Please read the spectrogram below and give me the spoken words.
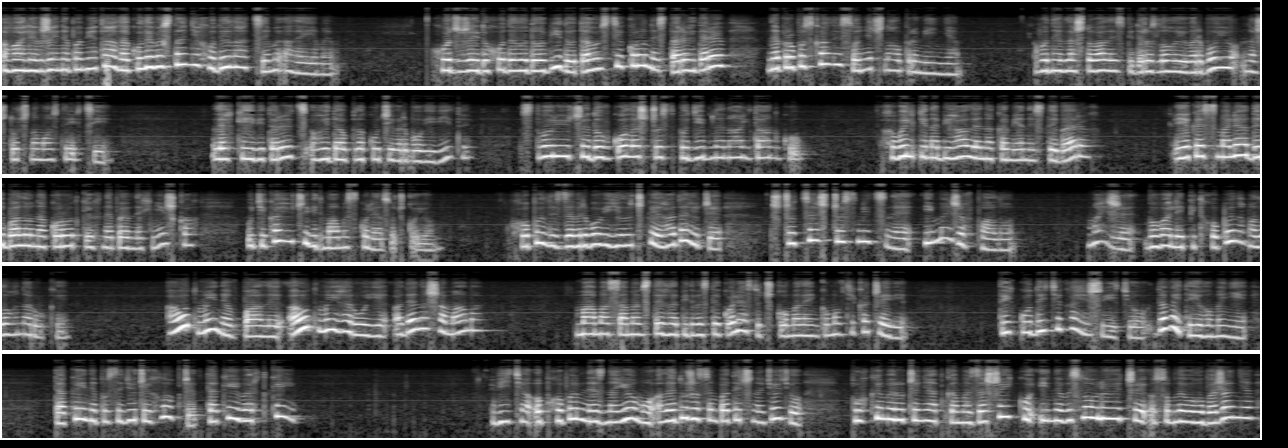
Валя вже й не пам'ятала, коли востаннє ходила цими алеями. Хоч вже й доходило до обіду, та густі крони старих дерев не пропускали сонячного проміння. Вони влаштувались під розлогою вербою на штучному острівці. Легкий вітерець гойдав плакучі вербові віти, створюючи довкола щось подібне на альтанку. Хвильки набігали на кам'янистий берег, якесь смаля дибало на коротких непевних ніжках, утікаючи від мами з колясочкою. Вхопились за вербові гілочки, гадаючи, що це щось міцне, і майже впало. Майже, бо Валя підхопила малого на руки. А от ми не впали, а от ми герої. А де наша мама? Мама саме встигла підвести колясочку маленькому втікачеві. Ти куди тікаєш, Вітю? Давайте його мені. Такий непосидючий хлопчик, такий верткий. Вітя обхопив незнайому, але дуже симпатичну тьотю пухкими рученятками за шийку і, не висловлюючи особливого бажання,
